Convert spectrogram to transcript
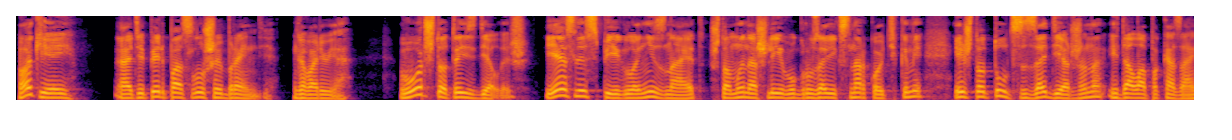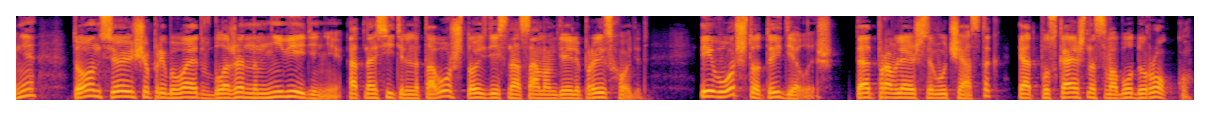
«Окей, «А теперь послушай Бренди», — говорю я. «Вот что ты сделаешь. Если Спигла не знает, что мы нашли его грузовик с наркотиками и что Туц задержана и дала показания, то он все еще пребывает в блаженном неведении относительно того, что здесь на самом деле происходит. И вот что ты делаешь. Ты отправляешься в участок и отпускаешь на свободу Рокку».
